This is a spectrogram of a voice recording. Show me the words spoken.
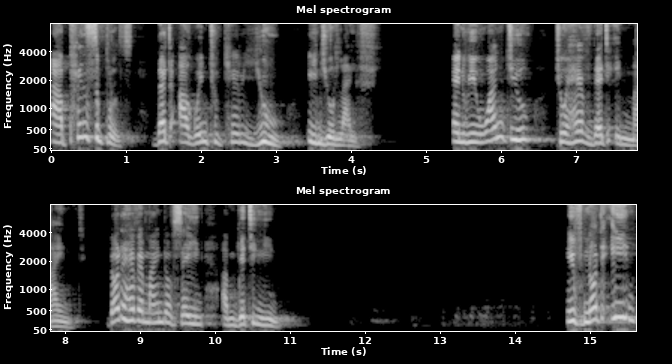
are principles that are going to carry you in your life and we want you to have that in mind. Don't have a mind of saying, I'm getting in. If not in,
